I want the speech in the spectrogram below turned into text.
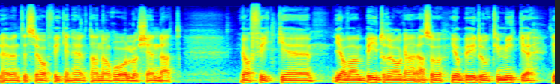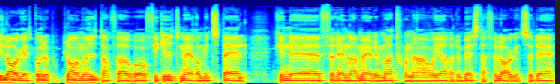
blev inte så, fick en helt annan roll och kände att jag fick, eh, jag var bidragande, alltså jag bidrog till mycket till laget både på plan och utanför och fick ut mer av mitt spel. Kunde förändra mer i matcherna och göra det bästa för laget. Så det,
